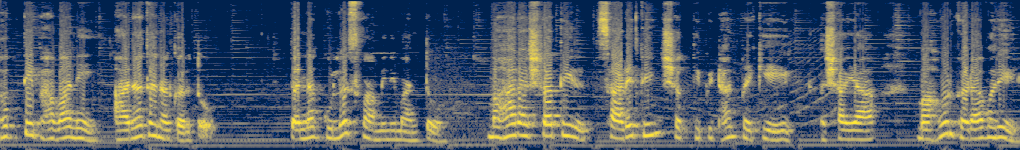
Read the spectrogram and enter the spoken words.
भक्तिभावाने आराधना करतो. त्यांना कुलस्वामिनी मानतो. महाराष्ट्रातील साडेतीन शक्तिपीठांपैकी एक अशा या माहूर गडावरील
